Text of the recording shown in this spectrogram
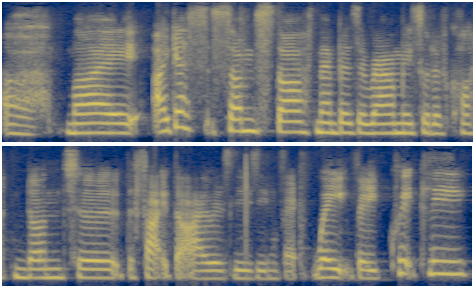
uh, my I guess some staff members around me sort of cottoned on to the fact that I was losing weight very quickly,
